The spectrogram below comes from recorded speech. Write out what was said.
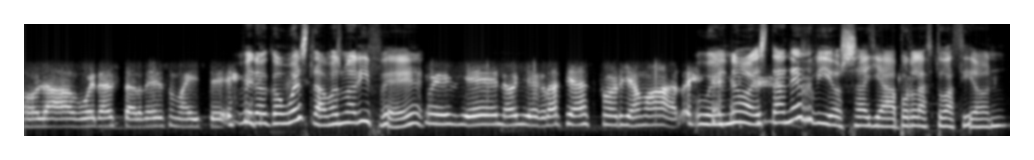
Hola, buenas tardes, Maite. Pero ¿cómo estamos, Marife? Muy bien, oye, gracias por llamar. Bueno, ¿está nerviosa ya por la actuación?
